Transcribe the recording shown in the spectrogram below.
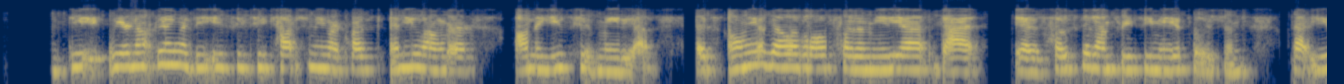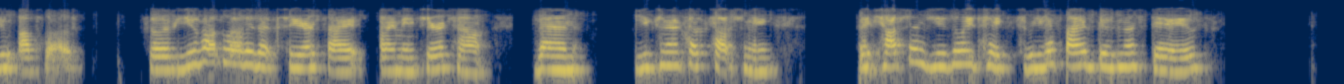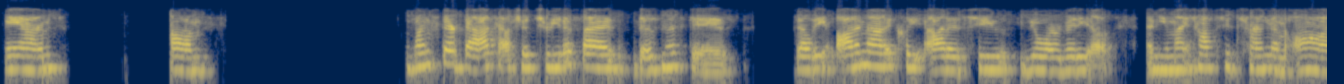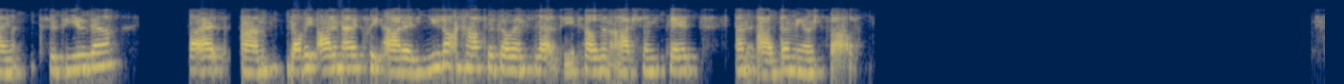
we are not doing a DECT captioning request any longer on the YouTube media. It's only available for the media that is hosted on 3C Media Solutions that you upload. So if you've uploaded it to your site, I mean to your account, then you can request captioning. The captions usually take three to five business days, and um, once they're back after three to five business days, they'll be automatically added to your video. And you might have to turn them on to view them, but um, they'll be automatically added. You don't have to go into that details and options page and add them yourself.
